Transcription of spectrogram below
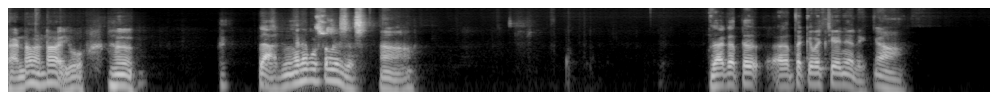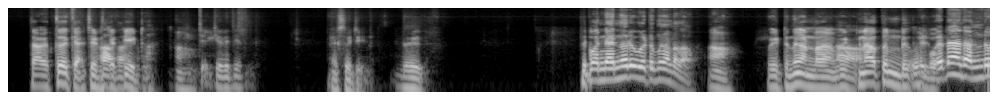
വേണ്ട വേണ്ട. അയ്യോ. അങ്ങനെ പ്രശ്നമില്ല ആ. ഇതകത്ത് അകത്തൊക്കെ വെച്ച് കഴിഞ്ഞാലേ. ആ. അകത്ത് വെക്കാം. ചെടി ആ, അത് ശരി. ഇത് ഇപ്പൊ ഞാനൊരു വീട്ടിൽ നിന്ന് കണ്ടതാ. ആ. വീട്ടിൽ നിന്ന് കണ്ടതാണ്. വീട്ടിനകത്ത് ഉണ്ട് രണ്ട്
